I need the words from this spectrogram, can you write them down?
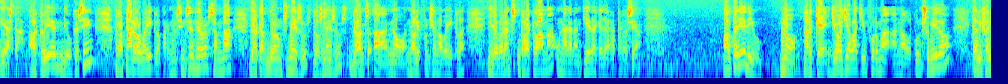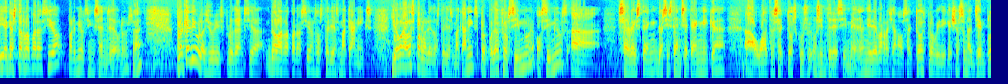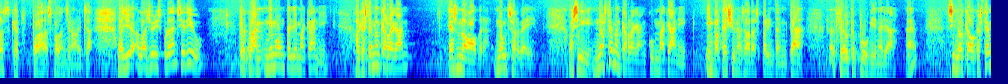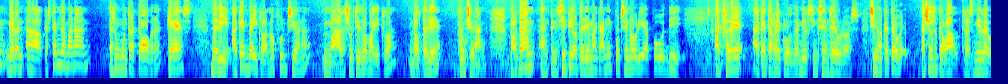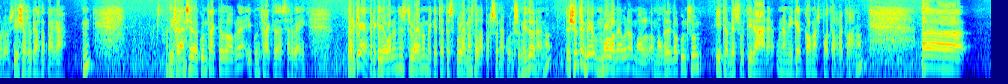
i ja està. El client diu que sí, repara el vehicle per 1.500 euros, se'n va i al cap d'uns mesos, dos mesos, doncs eh, no, no li funciona el vehicle i llavors reclama una garantia d'aquella reparació. El taller diu no, perquè jo ja vaig informar en el consumidor que li faria aquesta reparació per 1.500 euros. Eh? Però què diu la jurisprudència de les reparacions dels tallers mecànics? Jo a vegades parlaré dels tallers mecànics, però podeu fer els, símil, símils a serveis d'assistència tècnica a, o altres sectors que us, us interessin més. Aniré barrejant els sectors, però vull dir que això són exemples que es poden generalitzar. La, la jurisprudència diu que quan anem a un taller mecànic el que estem encarregant és una obra, no un servei. O sigui, no estem encarregant que un mecànic inverteixi unes hores per intentar fer el que puguin allà, eh? sinó que el que estem, eh, el que estem demanant és un contracte d'obra que és de dir aquest vehicle no funciona, m'ha de sortir del vehicle, del taller, funcionant. Per tant, en principi el taller mecànic potser no hauria pogut dir et faré aquest arreglo de 1.500 euros, sinó que això és el que val, 3.000 euros, i això és el que has de pagar. Mm? A diferència de contracte d'obra i contracte de servei. Per què? Perquè llavors ens trobem amb aquests altres problemes de la persona consumidora. No? Això també molt a veure amb el, amb el dret del consum i també sortirà ara una mica com es pot arreglar. No? Eh,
